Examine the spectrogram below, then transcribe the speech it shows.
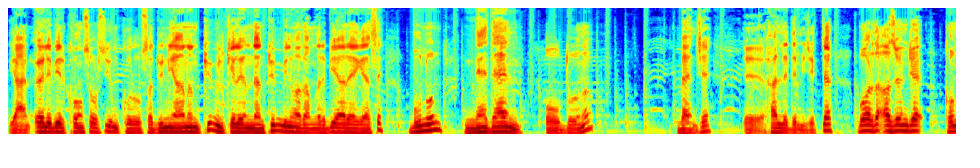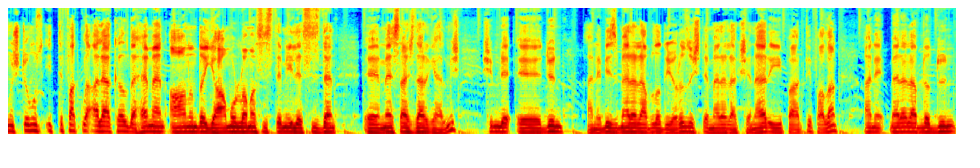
Yani öyle bir konsorsiyum kurulsa dünyanın tüm ülkelerinden tüm bilim adamları bir araya gelse bunun neden olduğunu bence e, halledemeyecekler. Bu arada az önce konuştuğumuz ittifakla alakalı da hemen anında yağmurlama sistemiyle sizden e, mesajlar gelmiş. Şimdi e, dün hani biz Meral abla diyoruz işte Meral Akşener İyi Parti falan. Hani Meral abla dün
